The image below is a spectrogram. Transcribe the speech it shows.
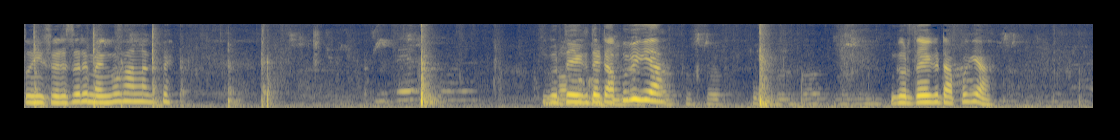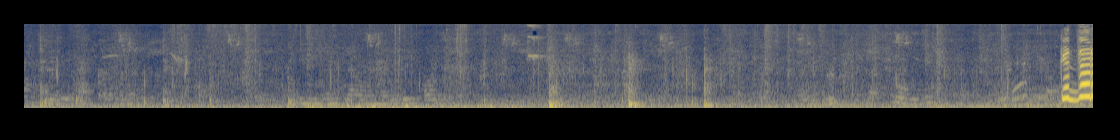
ਤੁਸੀਂ ਸਵੇਰੇ ਸਵੇਰੇ ਮੈਂਗੋ ਖਾਣ ਲੱਗ ਪਏ ਗੁਰਤੇਗ ਤੇ ਟੱਪ ਵੀ ਗਿਆ ਗੁਰਤੇਗ ਟੱਪ ਗਿਆ ਕਿੱਧਰ?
